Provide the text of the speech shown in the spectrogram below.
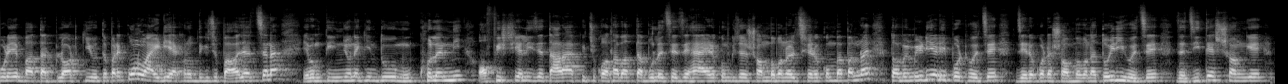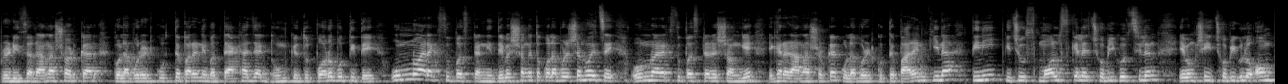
করে বা তার প্লট কি হতে পারে, কোনো আইডিয়া এখন অব্দি কিছু পাওয়া যাচ্ছে না এবং তিনজনে কিন্তু মুখ খোলেননি। অফিসিয়ালি যে তারা কিছু কথাবার্তা বলেছে যে হ্যাঁ এরকম কিছু সম্ভাবনা রয়েছে, সেরকম ব্যাপার নয়, তবে মিডিয়া রিপোর্ট হয়েছে যে এরকম একটা সম্ভাবনা তৈরি হয়েছে যে জিতের সঙ্গে প্রডিউসার রানা সরকার কোলাবোরেট করতে পারেন এবার দেখা যাক ধূমকেতুর পরবর্তীতে অন্য আর এক সুপারস্টার নিয়ে দেবের সঙ্গে তো কোলাবোরেশন হয়েছে, অন্য আর এক সুপারস্টারের সঙ্গে এখানে রানা সরকার কোলাবোরেট করতে পারেন কিনা, তিনি কিছু স্মল স্কেলে ছবি করছিলেন এবং সেই ছবিগুলো অঙ্ক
